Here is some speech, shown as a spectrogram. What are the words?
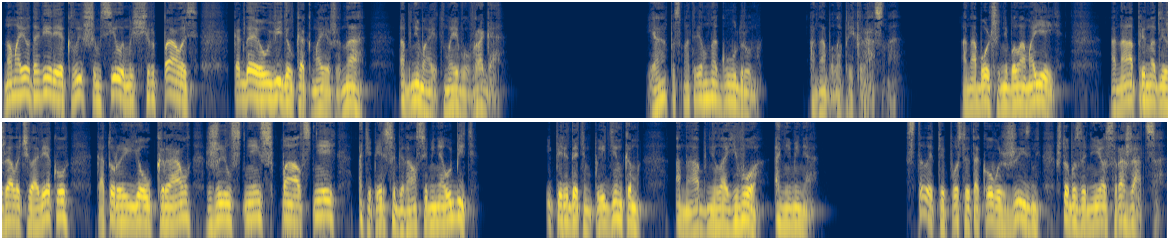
Но мое доверие к высшим силам исчерпалось, когда я увидел, как моя жена обнимает моего врага. Я посмотрел на Гудрум. Она была прекрасна. Она больше не была моей. Она принадлежала человеку, который ее украл, жил с ней, спал с ней, а теперь собирался меня убить. И перед этим поединком она обняла его, а не меня. Стоит ли после такого жизнь, чтобы за нее сражаться?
